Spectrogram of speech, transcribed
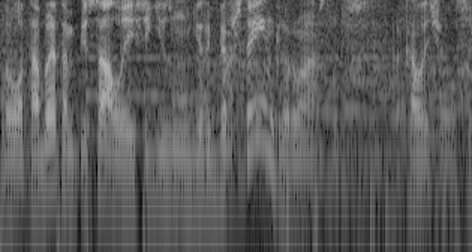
Вот, об этом писал и Сигизмунд Герберштейн, который у нас тут околачивался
